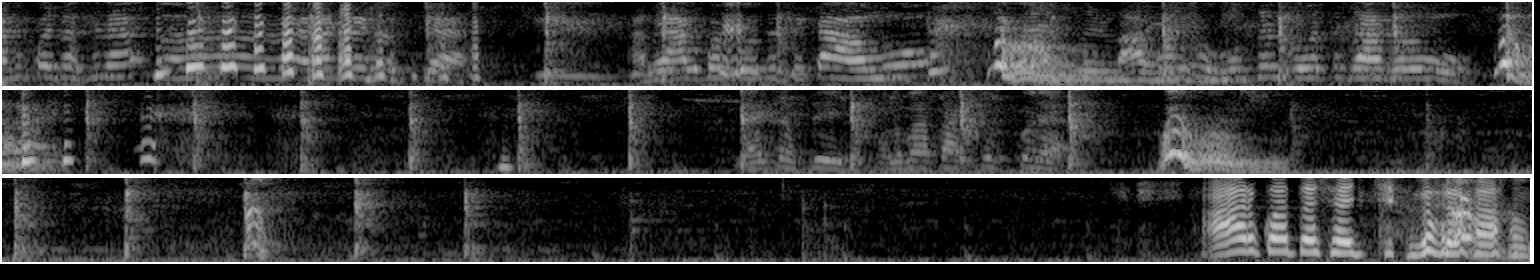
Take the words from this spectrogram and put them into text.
আমি কইতাছি না? আমি আকবর গোবের থেকে আহমু তারপরে একটু হুসেন গোবের করমু যাইতাছি বলবা তাক চুপ করে। আর কত সহ্য করাম?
